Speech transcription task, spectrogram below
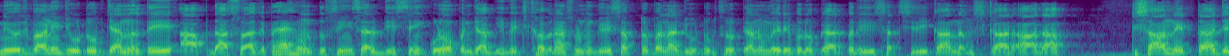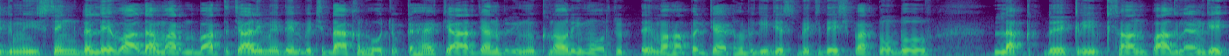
ਨਿਊਜ਼ ਬਾਣੀ YouTube ਚੈਨਲ ਤੇ ਆਪ ਦਾ ਸਵਾਗਤ ਹੈ। ਹੁਣ ਤੁਸੀਂ ਸਰਬਜੀਤ ਸਿੰਘ ਕੋਲੋਂ ਪੰਜਾਬੀ ਵਿੱਚ ਖਬਰਾਂ ਸੁਣੋਗੇ। ਸਭ ਤੋਂ ਪਹਿਲਾਂ YouTube ਸਰੋਤਿਆਂ ਨੂੰ ਮੇਰੇ ਵੱਲੋਂ ਪਿਆਰ ਭਰੀ ਸਤਿ ਸ੍ਰੀ ਅਕਾਲ, ਨਮਸਕਾਰ, ਆਦਾਬ। ਕਿਸਾਨ ਨੇਤਾ ਜਗਮੀਤ ਸਿੰਘ ਡੱਲੇਵਾਲ ਦਾ ਮਰਨ ਵਰਤ 40ਵੇਂ ਦਿਨ ਵਿੱਚ ਦਾਖਲ ਹੋ ਚੁੱਕਾ ਹੈ। 4 ਜਨਵਰੀ ਨੂੰ ਖਨੌਰੀ ਮੋਰਚ ਉੱਤੇ ਮਹਾ ਪੰਚਾਇਤ ਹੋਵੇਗੀ, ਜਿਸ ਵਿੱਚ ਦੇਸ਼ ਭਰ ਤੋਂ 2 ਲੱਖ ਦੇ ਕਰੀਬ ਕਿਸਾਨ ਭਾਗ ਲੈਣਗੇ।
